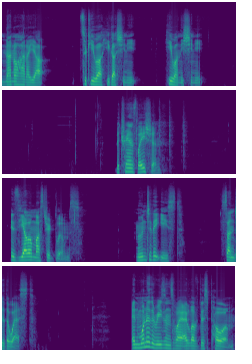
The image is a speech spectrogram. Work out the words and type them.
Nanohana ya tsuki wa higashi ni, hi wa nishi ni. The translation is yellow mustard blooms, moon to the east, sun to the west. And one of the reasons why I love this poem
